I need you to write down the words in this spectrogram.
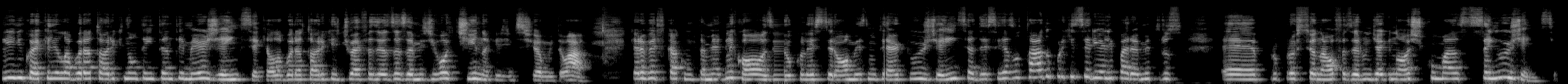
clínico é aquele laboratório que não tem tanta emergência, que é o laboratório que a gente vai fazer os exames de rotina, que a gente chama. Então, ah, quero verificar como está minha glicose, meu colesterol, mas não ter urgência desse resultado, porque seria ali parâmetros é, para o profissional fazer um diagnóstico, mas sem urgência.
